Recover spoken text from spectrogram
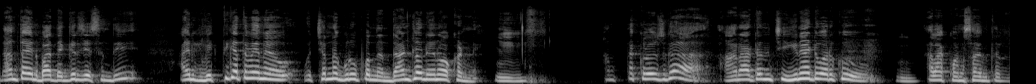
దాంతో ఆయన బాగా దగ్గర చేసింది. ఆయనకి వ్యక్తిగతమైన చిన్న గ్రూప్ ఉందండి. దాంట్లో నేను ఒకడిని. అంత క్లోజ్గా ఆనాటి నుంచి ఈనాటి వరకు అలా కొనసాగుతాను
